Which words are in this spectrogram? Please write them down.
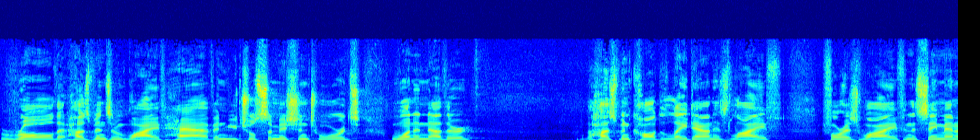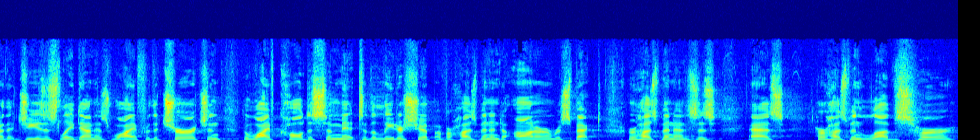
role that husbands and wife have in mutual submission towards one another, the husband called to lay down his life for his wife in the same manner that Jesus laid down his wife for the church, and the wife called to submit to the leadership of her husband and to honor and respect her husband as, his, as her husband loves her.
